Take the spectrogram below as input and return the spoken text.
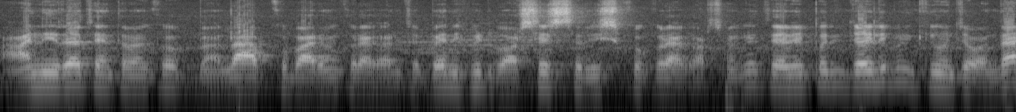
हानि र चाहिँ तपाईँको लाभको बारेमा कुरा गरिन्छ। बेनिफिट भर्सेस रिस्कको कुरा गर्छौँ कि? त्यसले पनि जहिले पनि के हुन्छ भन्दा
